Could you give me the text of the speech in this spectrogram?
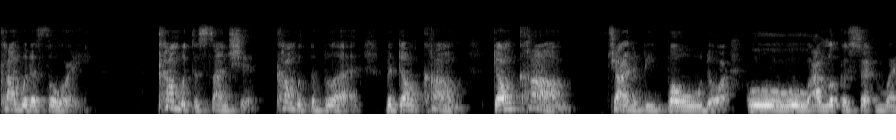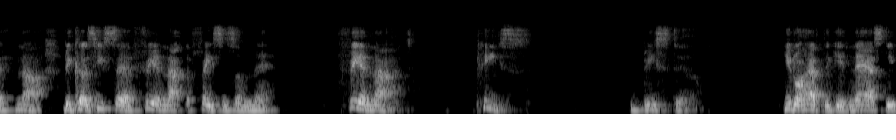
come with authority. Come with the sonship. Come with the blood. But don't come, don't come trying to be bold or, oh, I look a certain way. Nah, because he said, Fear not the faces of men. Fear not. Peace. Be still. You don't have to get nasty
